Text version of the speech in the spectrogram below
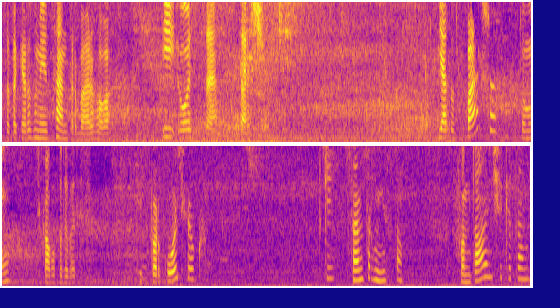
Це так, я розумію, центр берегова. І ось це теж. Я тут вперше, тому цікаво подивитися. Якийсь паркочок. Такий центр міста. Фонтанчики там.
